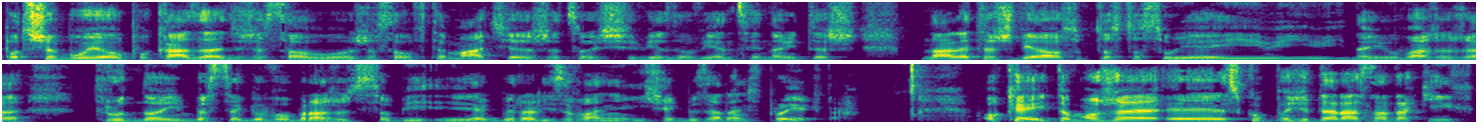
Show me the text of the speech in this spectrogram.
potrzebują pokazać, że są, że są w temacie, że coś wiedzą więcej, no i też, no ale też wiele osób to stosuje i, i, no i uważa, że trudno im bez tego wyobrażać sobie jakby realizowanie ich jakby zadań w projektach. Okej, okay, to może e, skupmy się teraz na takich,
